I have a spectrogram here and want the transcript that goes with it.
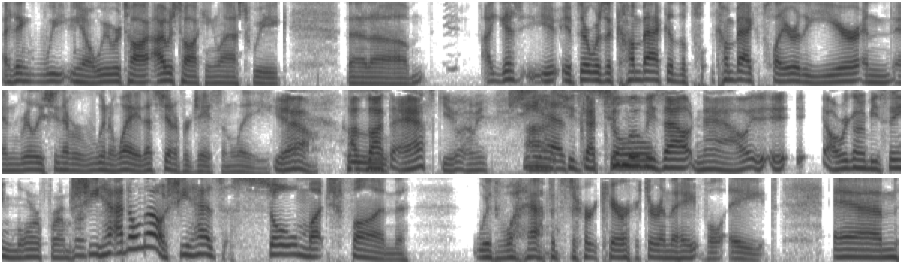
I think we you know we were talking. I was talking last week that um, I guess if there was a comeback of the comeback player of the year, and and really she never went away. That's Jennifer Jason Lee. yeah, I'm who- about to ask you. I mean, She uh, has she's got so- two movies out now. I- I- are we going to be seeing more from her? She I don't know. She has so much fun with what happens to her character in the Hateful Eight, and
